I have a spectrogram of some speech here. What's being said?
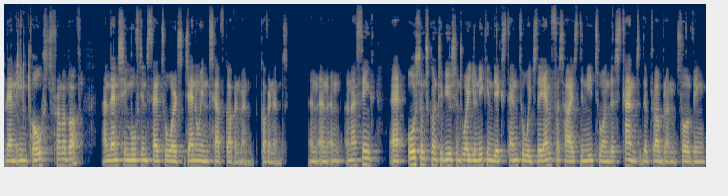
then imposed from above. And then she moved instead towards genuine self-government governance. And, and, and, and I think uh, contributions were unique in the extent to which they emphasized the need to understand the problem solving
